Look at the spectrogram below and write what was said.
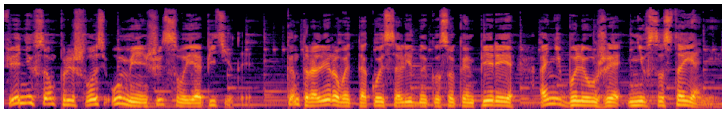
фениксам пришлось уменьшить свои аппетиты. Контролировать такой солидный кусок империи они были уже не в состоянии.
